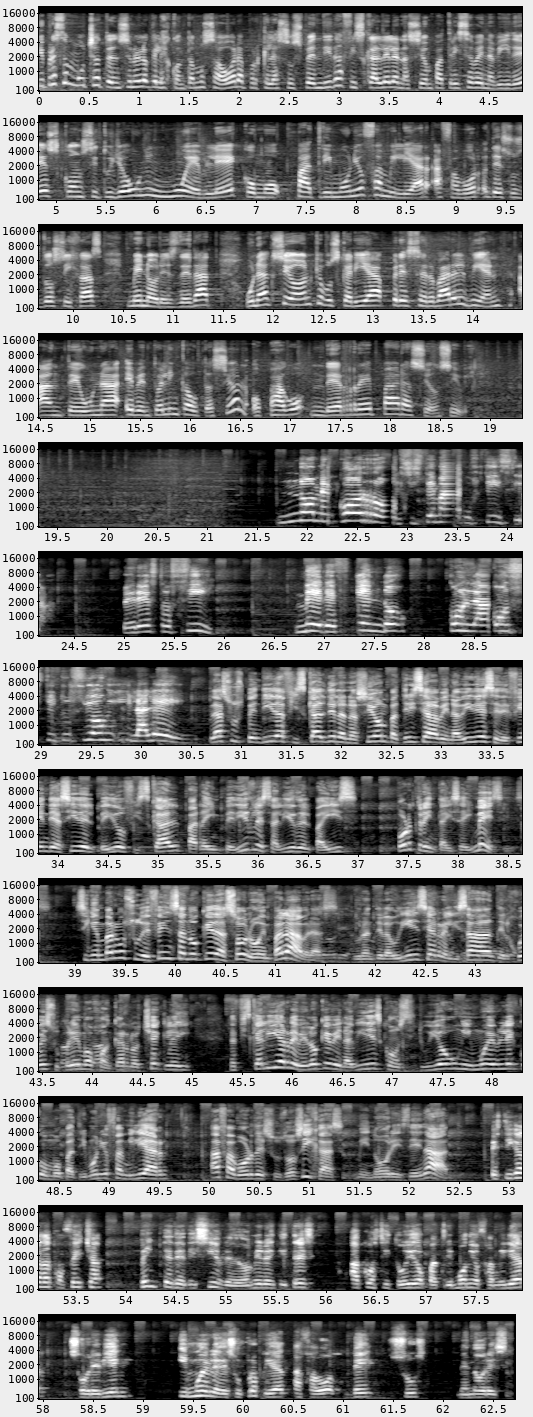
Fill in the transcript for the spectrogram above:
Y presten mucha atención a lo que les contamos ahora, porque la suspendida fiscal de la Nación, Patricia Benavides, constituyó un inmueble como patrimonio familiar a favor de sus dos hijas menores de edad. Una acción que buscaría preservar el bien ante una eventual incautación o pago de reparación civil. No me corro del sistema de justicia, pero esto sí, me defiendo con la Constitución y la ley. La suspendida fiscal de la Nación, Patricia Benavides, se defiende así del pedido fiscal para impedirle salir del país por 36 meses. Sin embargo, su defensa no queda solo en palabras. Durante la audiencia realizada ante el juez supremo Juan Carlos Checkley, la Fiscalía reveló que Benavides constituyó un inmueble como patrimonio familiar a favor de sus dos hijas, menores de edad. Investigada con fecha 20 de diciembre de 2023 ha constituido patrimonio familiar sobre bien inmueble de su propiedad a favor de sus menores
